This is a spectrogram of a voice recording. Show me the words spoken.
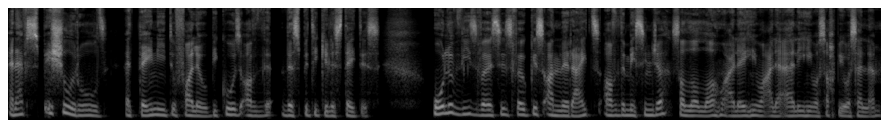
and have special rules that they need to follow because of the, this particular status. All of these verses focus on the rights of the Messenger sallallahu alaihi wa ala alihi wa sahbihi wasallam.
